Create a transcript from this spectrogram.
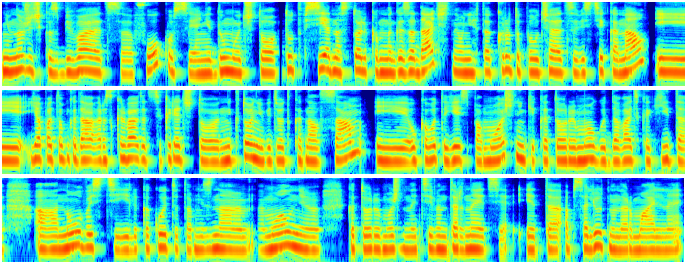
немножечко сбивается фокус, и они думают, что тут все настолько многозадачные, у них так круто получается вести канал, и я потом, когда раскрываю этот секрет, что никто никто не ведет канал сам, и у кого-то есть помощники, которые могут давать какие-то а, новости или какую-то там, не знаю, молнию, которую можно найти в интернете. Это абсолютно нормально.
